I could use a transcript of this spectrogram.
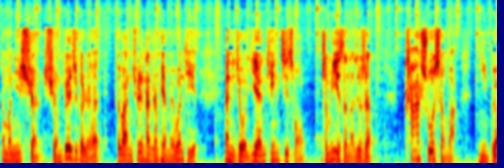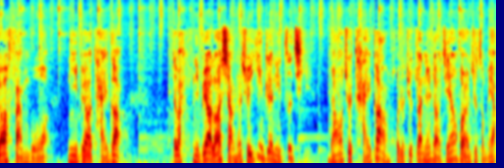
那么你选选对这个人，对吧？你确定他人品没问题，那你就言听计从。什么意思呢？就是他说什么，你不要反驳，你不要抬杠，对吧？你不要老想着去印证你自己，然后去抬杠或者去钻牛角尖或者去怎么样，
